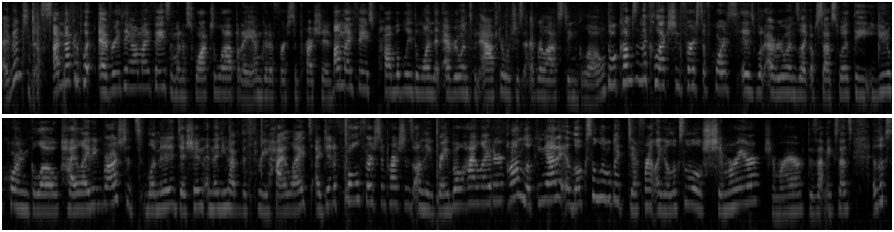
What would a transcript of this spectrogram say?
dive into this. I'm not going to put everything on my face. I'm going to swatch a lot, but I am going to first impression on my face, probably the one that everyone's been after, which is Everlasting Glow. So what comes in the collection first, of course, is what everyone's like obsessed with, the Unicorn Glow highlighting brush. It's limited edition, and then you have the three highlights. I did a full first impressions on the rainbow highlighter. Upon looking at it, it looks a little bit different. Like it looks a little shimmerier. Shimmerier, does that make sense? It looks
